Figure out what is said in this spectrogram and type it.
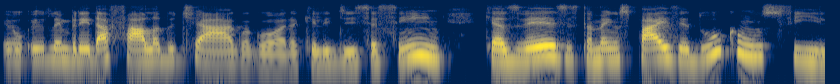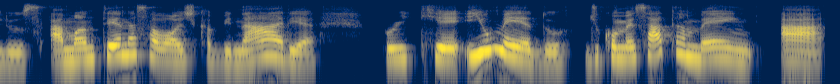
Eu, eu, lembrei da fala do Tiago agora, que ele disse assim, que às vezes também os pais educam os filhos a manter nessa lógica binária, porque e o medo de começar também a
